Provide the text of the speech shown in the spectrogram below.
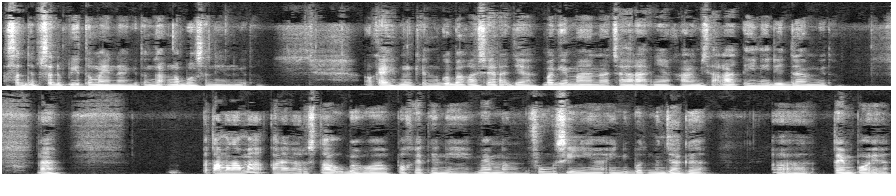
sedap-sedap gitu mainnya gitu nggak ngebosenin gitu. Oke mungkin gue bakal share aja bagaimana caranya kalian bisa latih nih di drum gitu. Nah pertama-tama kalian harus tahu bahwa pocket ini memang fungsinya ini buat menjaga uh, tempo ya.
